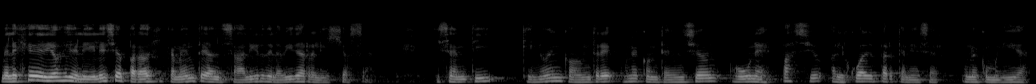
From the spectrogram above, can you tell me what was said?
Me alejé de Dios y de la iglesia paradójicamente al salir de la vida religiosa y sentí que no encontré una contención o un espacio al cual pertenecer, una comunidad.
